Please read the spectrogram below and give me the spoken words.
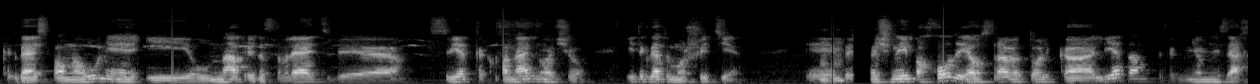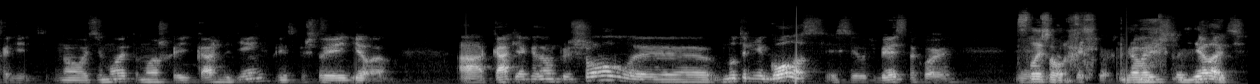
когда есть полнолуние, и луна предоставляет тебе свет, как фонарь ночью, и тогда ты можешь идти. И, mm-hmm. то есть, ночные походы я устраиваю только летом, так как днем нельзя ходить, но зимой ты можешь ходить каждый день, в принципе, что я и делаю. А как я к этому пришел? Э, внутренний голос, если у тебя есть такой, э, Слышал. Говорит, что делать,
